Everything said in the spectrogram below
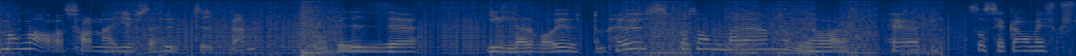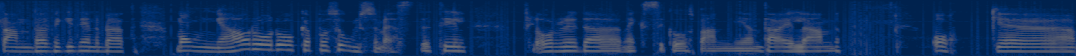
många av oss har den här ljusa hudtypen och vi gillar att vara utomhus på sommaren och vi har hög socioekonomisk standard vilket innebär att många har råd att åka på solsemester till Florida, Mexiko, Spanien, Thailand. Och eh,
